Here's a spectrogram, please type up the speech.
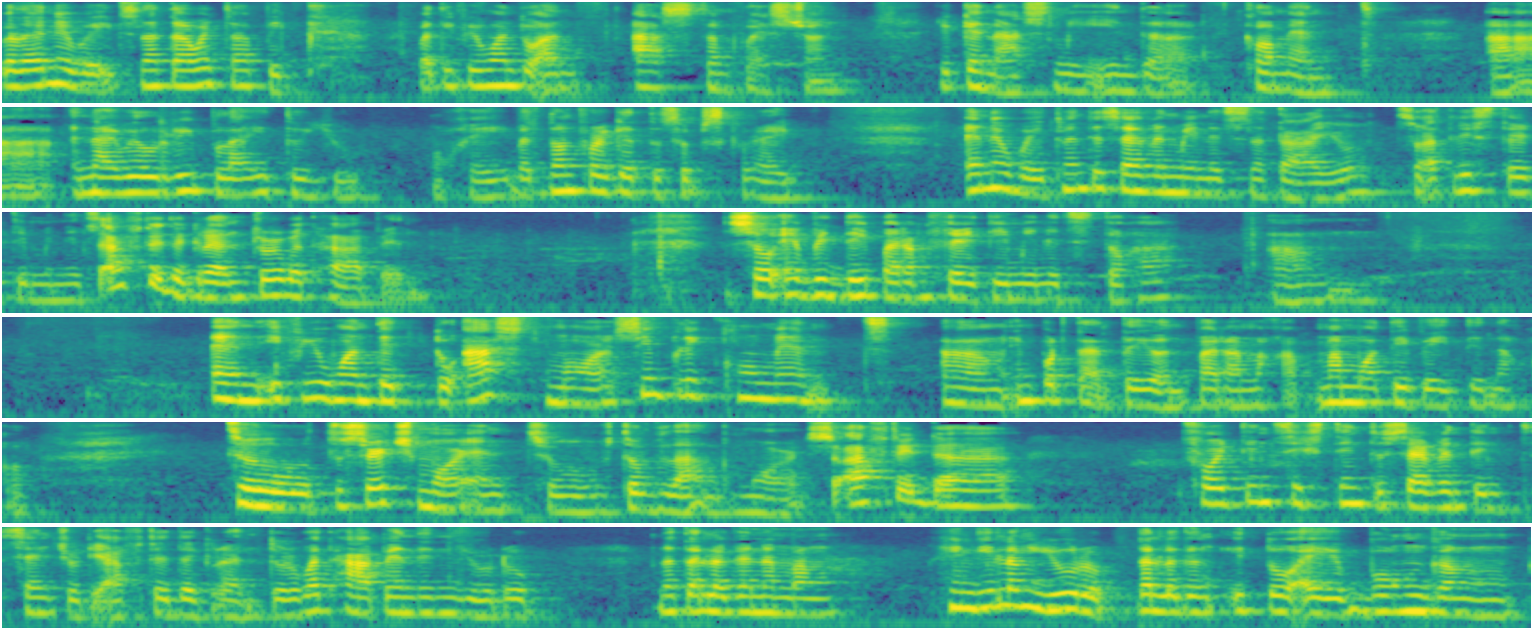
Well, anyway, it's not our topic. But if you want to ask some question, you can ask me in the comment uh, and I will reply to you. Okay? But don't forget to subscribe. Anyway, 27 minutes na tayo. So, at least 30 minutes. After the grand tour, what happened? So, every day parang 30 minutes to ha. Um, and if you wanted to ask more, simply comment. Um, importante yon para ma-motivate din ako to to search more and to to vlog more. So after the 14th, 16th to 17th century after the Grand Tour, what happened in Europe na talaga namang hindi lang Europe, talagang ito ay bonggang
